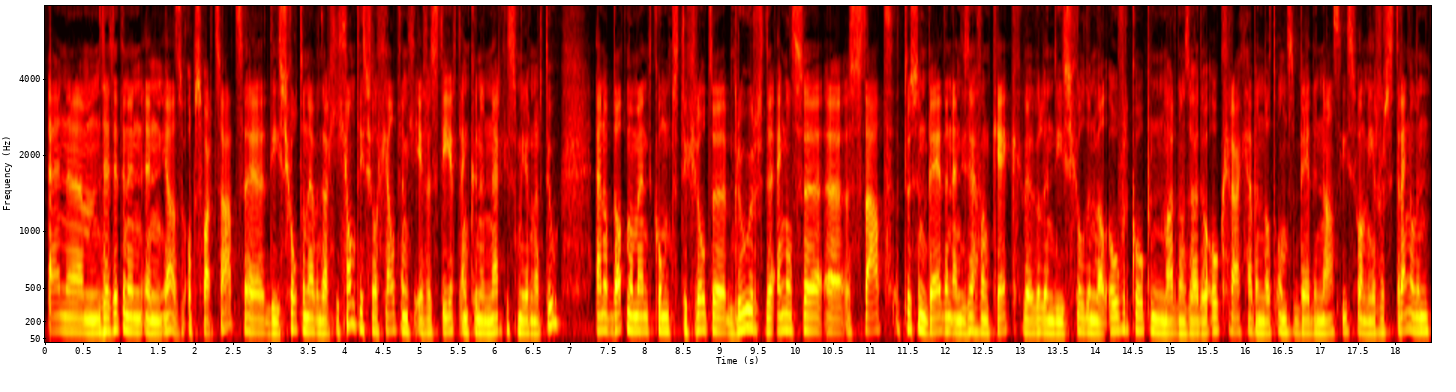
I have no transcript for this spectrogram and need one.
En um, zij zitten in, ja, op zwart zaad. die Schotten hebben daar gigantisch veel geld in geïnvesteerd en kunnen nergens meer naartoe. En op dat moment komt de grote broer, de Engelse uh, staat, tussen beiden en die zegt van kijk, wij willen die schulden wel overkopen, maar dan zouden we ook graag hebben dat onze beide naties wat meer verstrengelen.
